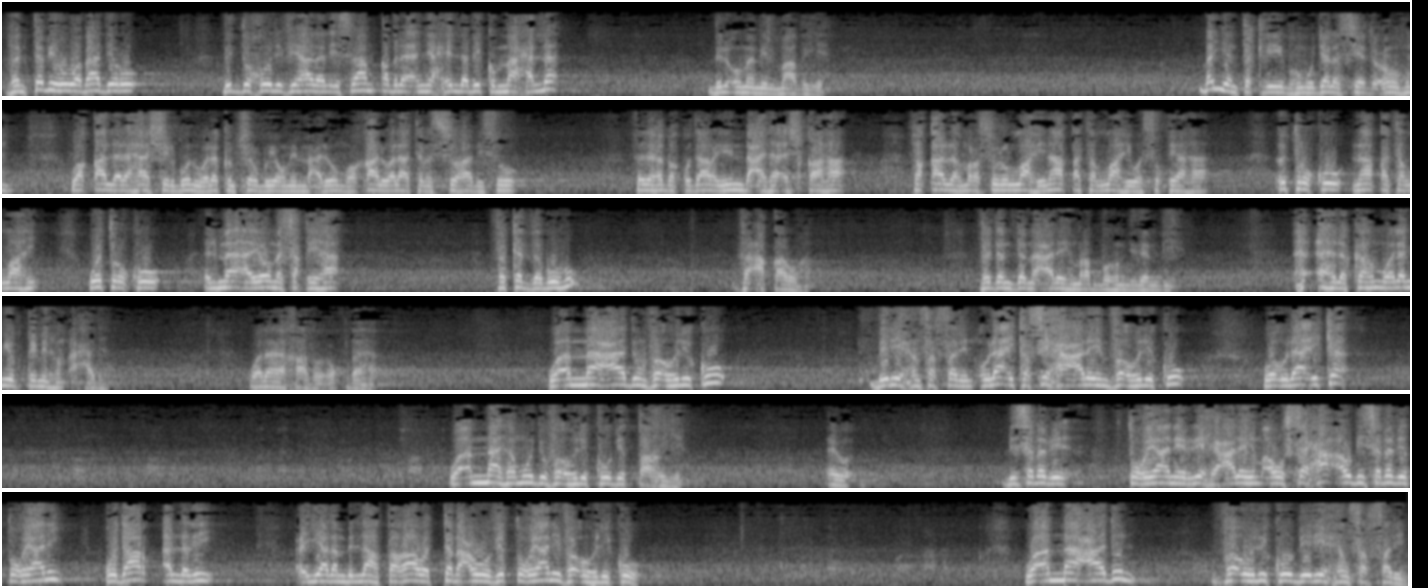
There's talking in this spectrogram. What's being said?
فانتبهوا وبادروا بالدخول في هذا الإسلام قبل أن يحل بكم ما حل بالأمم الماضية. بين تكذيبهم وجلس يدعوهم. وقال لها شرب ولكم شرب يوم معلوم وقال ولا تمسوها بسوء. فذهب قدار ينبعث أشقاها فقال لهم رسول الله ناقة الله وسقياها. اتركوا ناقة الله واتركوا الماء يوم سقيها. فكذبوه فعقروها. فدمدم عليهم ربهم بذنبهم أهلكهم ولم يبق منهم أحدا. ولا يخاف عقبها وأما عاد فأهلكوا بريح صرصر أولئك صيح عليهم فأهلكوا وأولئك وأما ثمود فأهلكوا بالطاغية. أيوة. بسبب طغيان الريح عليهم أو الصيحة أو بسبب طغيان قدار الذي عياذا بالله طغى واتبعوه في الطغيان فأهلكوا وأما عاد فأهلكوا بريح صرصر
